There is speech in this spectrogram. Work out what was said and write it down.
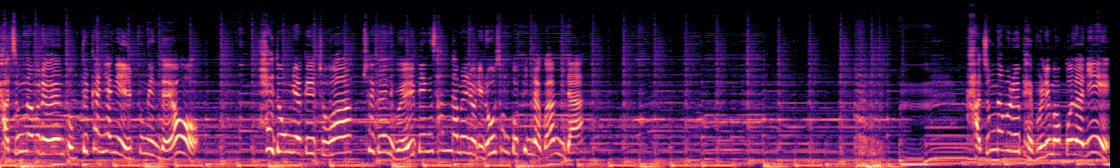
가죽나물은 독특한 향이 일품인데요. 해독력이 좋아 최근 웰빙 산나물 요리로 손꼽힌다고 합니다. 가죽나물을 배불리 먹고 나니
